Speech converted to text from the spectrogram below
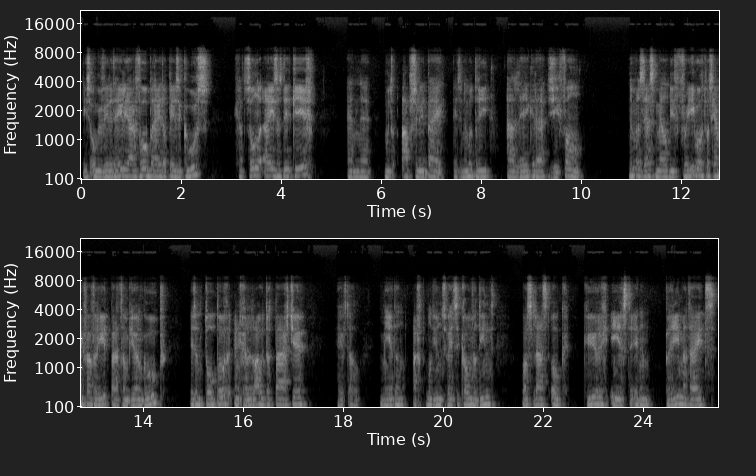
die is ongeveer het hele jaar voorbereid op deze koers. Gaat zonder ijzers dit keer. En uh, moet er absoluut bij. Deze nummer 3, Allegra Giffon. Nummer 6, Melby Free, wordt waarschijnlijk favoriet. Paard van Björn Goop. Is een topper, een gelouterd paardje. Heeft al meer dan 8 miljoen Zweedse kroon verdiend. Was laatst ook keurig eerste in een prima tijd.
